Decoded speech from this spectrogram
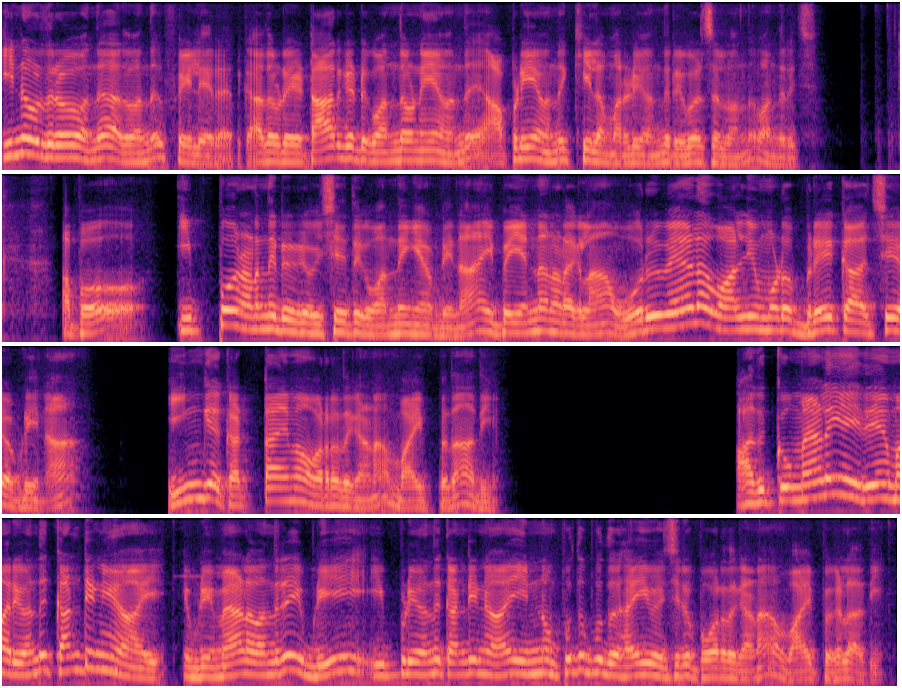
இன்னொரு தடவை வந்து அது வந்து ஃபெயிலியராக இருக்குது அதோடைய டார்கெட்டுக்கு வந்தோடனே வந்து அப்படியே வந்து கீழே மறுபடியும் வந்து ரிவர்சல் வந்து வந்துருச்சு. அப்போது இப்போ நடந்துட்டு இருக்க விஷயத்துக்கு வந்தீங்க அப்படின்னா இப்போ என்ன நடக்கலாம்? ஒருவேளை வால்யூமோட பிரேக் ஆச்சு அப்படின்னா இங்கே கட்டாயமாக வர்றதுக்கான வாய்ப்பு தான் அதிகம். அதுக்கு மேலேயும் இதே மாதிரி வந்து கண்டினியூ ஆகி இப்படி மேலே வந்துட்டு இப்படி இப்படி வந்து கண்டினியூ ஆகி இன்னும் புது புது ஹை வச்சுட்டு போகிறதுக்கான வாய்ப்புகள் அதிகம்.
